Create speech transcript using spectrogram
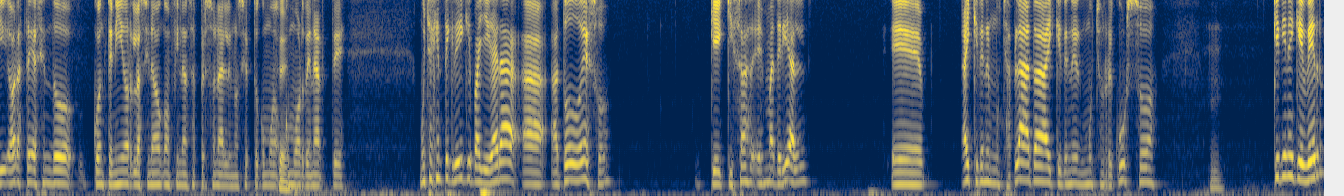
y ahora estás haciendo contenido relacionado con finanzas personales, ¿no es cierto? Cómo, Sí. cómo ordenarte. Mucha gente cree que para llegar a, a- a todo eso, que quizás es material, eh, hay que tener mucha plata, hay que tener muchos recursos. Mm. ¿Qué tiene que ver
